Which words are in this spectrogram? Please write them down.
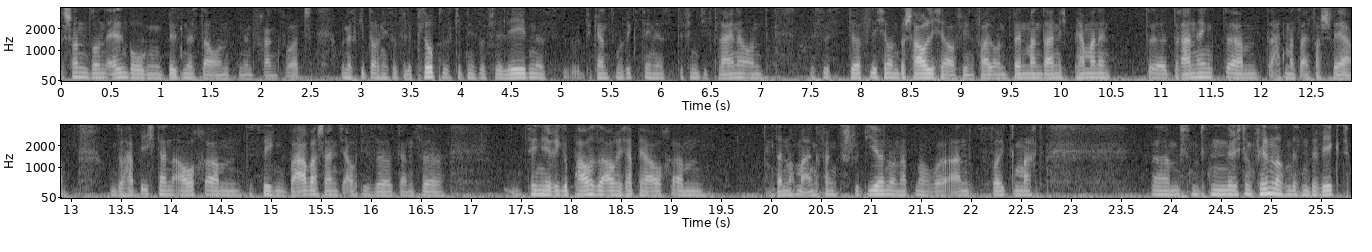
schon so ein Ellenbogen-Business da unten in Frankfurt. Und es gibt auch nicht so viele Clubs, es gibt nicht so viele Läden, es, die ganze Musikszene ist definitiv kleiner und es ist dörflicher und beschaulicher auf jeden Fall. Und wenn man da nicht permanent äh, dranhängt, ähm, da hat man es einfach schwer. Und so habe ich dann auch, ähm, deswegen war wahrscheinlich auch diese ganze zehnjährige Pause auch, ich habe ja auch ähm, dann nochmal angefangen zu studieren und habe noch anderes Zeug gemacht, ähm, mich ein bisschen in Richtung Film noch ein bisschen bewegt.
